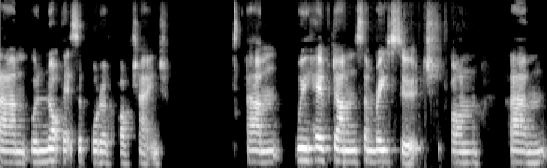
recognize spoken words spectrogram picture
um, were not that supportive of change. Um, we have done some research on, um,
